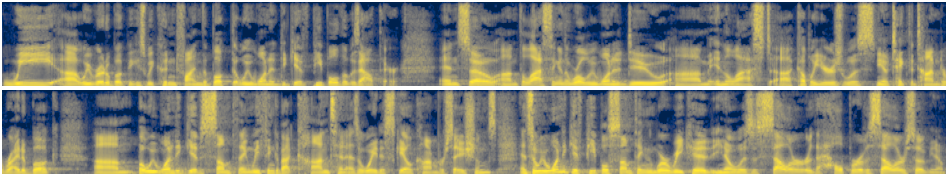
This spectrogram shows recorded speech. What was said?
We, uh, we wrote a book because we couldn't find the book that we wanted to give people that was out there. And so, um, the last thing in the world we wanted to do, um, in the last uh, couple years was, you know, take the time to write a book. Um, but we wanted to give something, we think about content as a way to scale conversations. And so we wanted to give people something where we could, you know, as a seller or the helper of a seller. So, you know,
